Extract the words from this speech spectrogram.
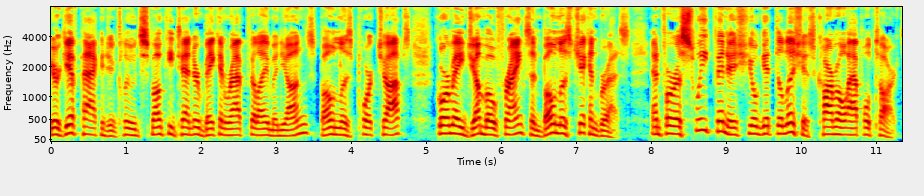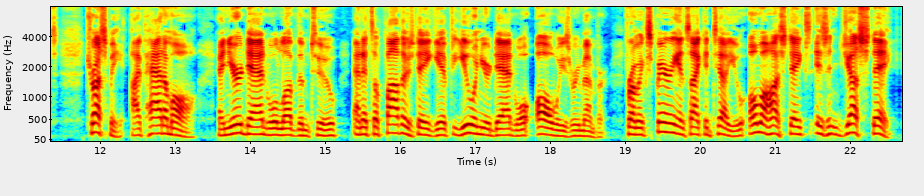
Your gift package includes smoky tender bacon wrapped filet mignons, boneless pork chops, gourmet jumbo franks, and boneless chicken breasts. And for a sweet finish, you'll get delicious caramel apple tarts. Trust me, I've had them all, and your dad will love them too. And it's a Father's Day gift you and your dad will always remember. From experience, I can tell you, Omaha Steaks isn't just steak.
